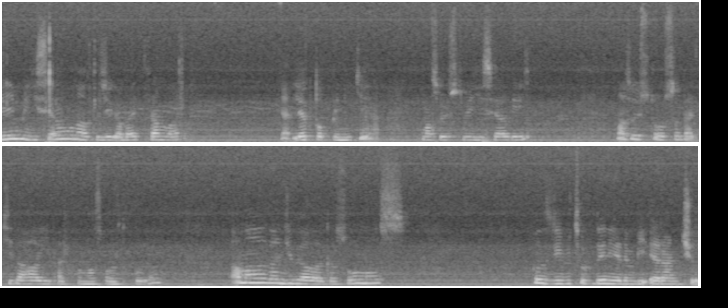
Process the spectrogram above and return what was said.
Benim bilgisayarım 16 GB RAM var. Yani laptop benimki. Masaüstü bilgisayar değil. Masaüstü olsa belki daha iyi performans alırdık burada. Ama bence bir alakası olmaz. Hızlıca bir tur deneyelim. Bir Erançıl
